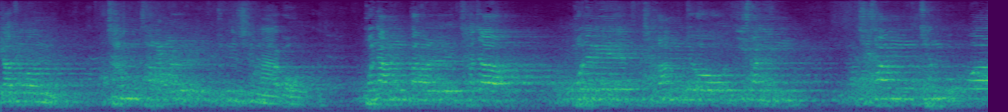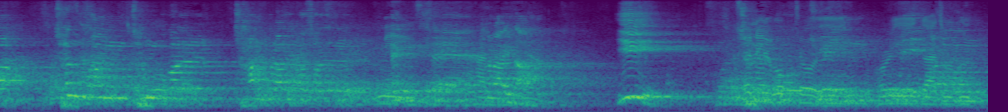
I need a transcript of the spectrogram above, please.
가정은 참 사랑을 중심하고 본향 땅을 찾아 본연의 창조 이상인 지상 천국과 천상 천국을 창조할 것을 맹세하나이다. 이 천일국조 인 우리 가정은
